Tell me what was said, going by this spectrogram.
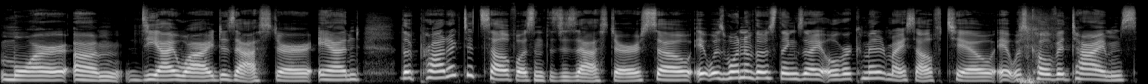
more um, DIY disaster, and the product itself wasn't the disaster. So it was one of those things that I overcommitted myself to. It was COVID times,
